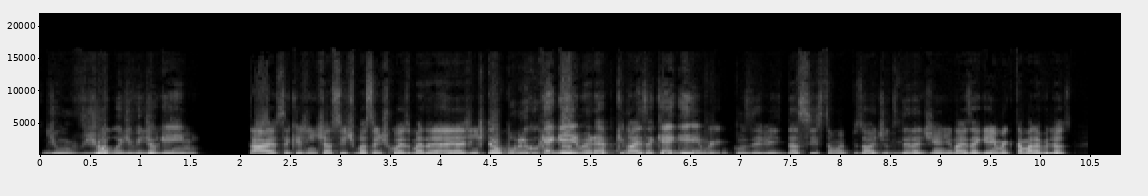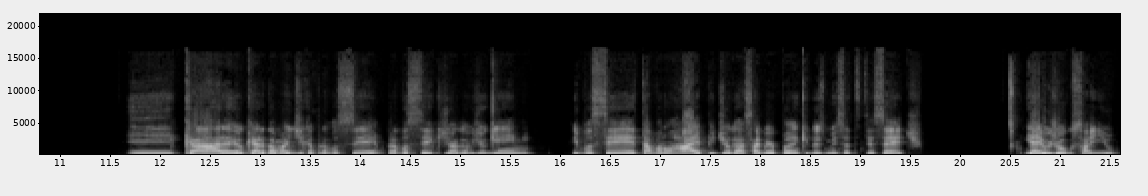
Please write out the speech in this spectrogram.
de um jogo de videogame. Tá, eu sei que a gente assiste bastante coisa, mas é, a gente tem um público que é gamer, né? Porque nós aqui é gamer. Inclusive, assistam um episódio do Dedadinha de Nós é Gamer, que tá maravilhoso. E, cara, eu quero dar uma dica pra você, pra você que joga videogame e você tava no hype de jogar Cyberpunk 2077. E aí o jogo saiu.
